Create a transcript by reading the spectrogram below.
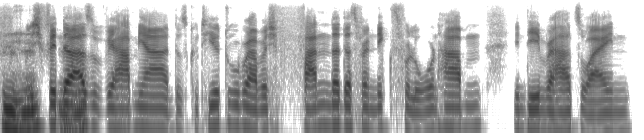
Mhm, ich finde, mhm. also wir haben ja diskutiert darüber, aber ich fand, dass wir nichts verloren haben, indem wir halt so ein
